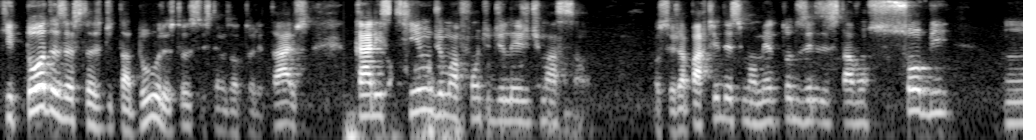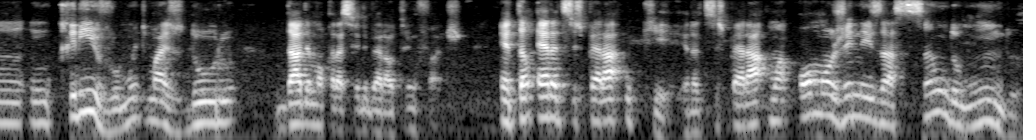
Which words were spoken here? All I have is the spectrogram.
que todas essas ditaduras, todos os sistemas autoritários, careciam de uma fonte de legitimação. Ou seja, a partir desse momento, todos eles estavam sob um, um crivo muito mais duro da democracia liberal triunfante. Então, era de se esperar o quê? Era de se esperar uma homogeneização do mundo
